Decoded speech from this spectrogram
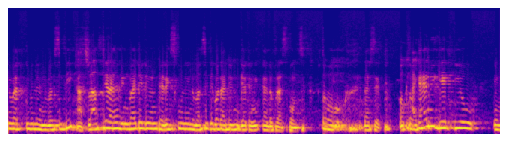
you at Comilla university আচ্ছা। Last year I have invited you in টেরিক্স Comilla university but I didn't get any kind of response তো that's it I- can we get you in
